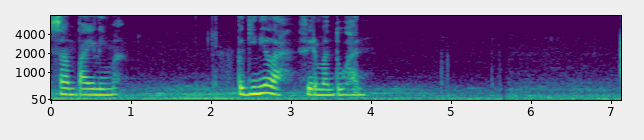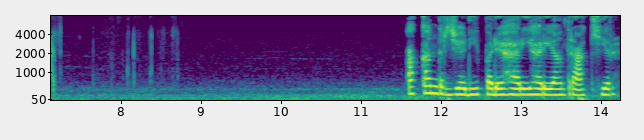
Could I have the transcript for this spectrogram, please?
sampai 5. Beginilah firman Tuhan. Akan terjadi pada hari-hari yang terakhir.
